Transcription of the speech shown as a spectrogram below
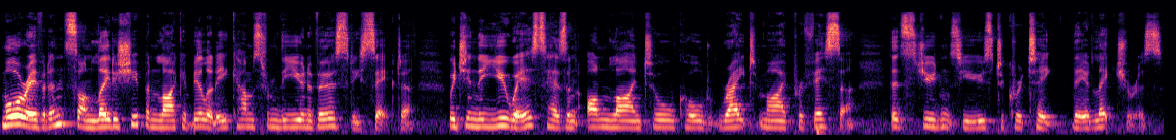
More evidence on leadership and likability comes from the university sector, which in the US has an online tool called Rate My Professor that students use to critique their lecturers.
